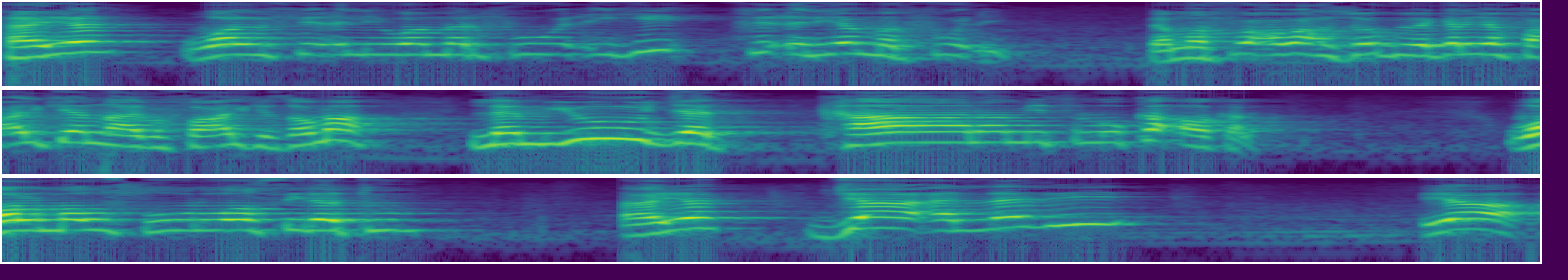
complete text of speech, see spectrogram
Haye wlficli wa marfuucihi. Ficil iyo marfuuci. Dee marfuuca waxa soo gudagelaya faacilkiiyo naaibu faacilkii soo ma? Lam yuujad kaana miluka oo wlmawsul wasilatu aye jaa aladi ya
